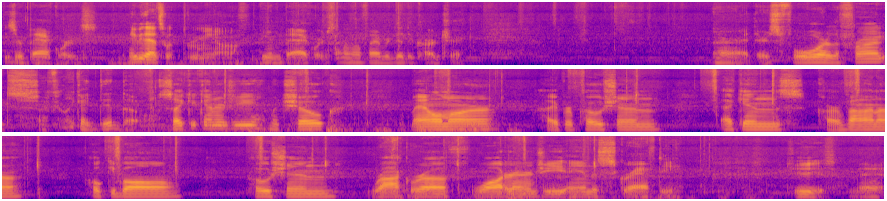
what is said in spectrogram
These are backwards. Maybe that's what threw me off. Being backwards. I don't know if I ever did the card trick. Alright, there's four of the fronts. I feel like I did, though. Psychic Energy, Machoke, Malamar, Hyper Potion, Ekans, Carvanha, Pokeball, Potion, Rockruff, Water Energy, and a Scrafty. Jeez, man.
